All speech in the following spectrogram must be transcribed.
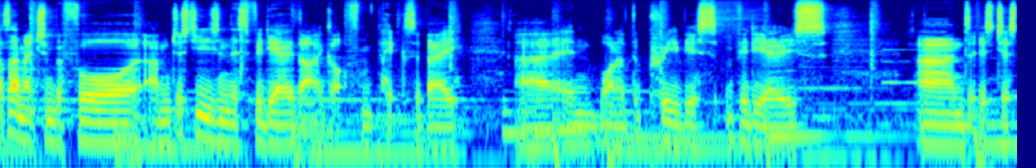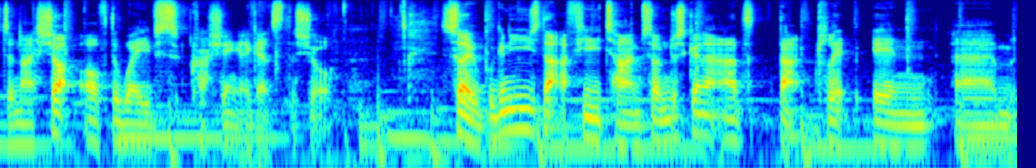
as I mentioned before, I'm just using this video that I got from Pixabay uh, in one of the previous videos. And it's just a nice shot of the waves crashing against the shore. So we're going to use that a few times. So I'm just going to add that clip in um,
